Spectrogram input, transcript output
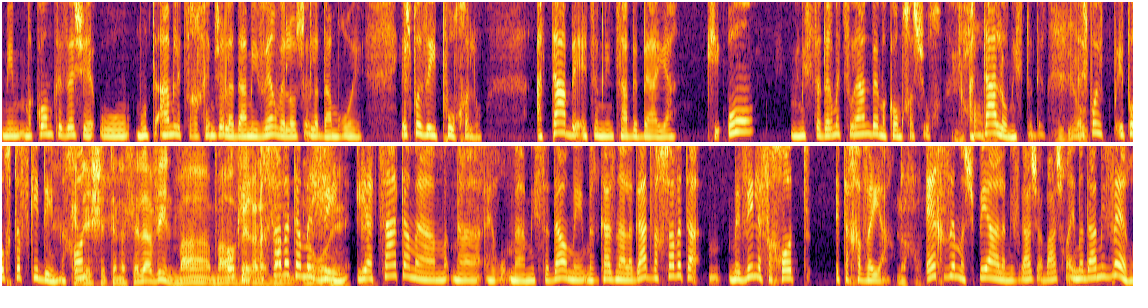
ממקום כזה שהוא מותאם לצרכים של אדם עיוור ולא של אדם רואה? יש פה איזה היפוך הלו. אתה בעצם נמצא בבעיה, כי הוא מסתדר מצוין במקום חשוך. נכון. אתה לא מסתדר. בדיוק. יש פה היפוך תפקידים, נכון? כדי שתנסה להבין מה, מה עובר על אדם עכשיו אתה לא מבין, רואה. כן. יצאת מה, מה, מהמסעדה או ממרכז נעל הגת, ועכשיו אתה מבין לפחות את החוויה. נכון. איך זה משפיע על המפגש הבא שלך עם אדם עיוור?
